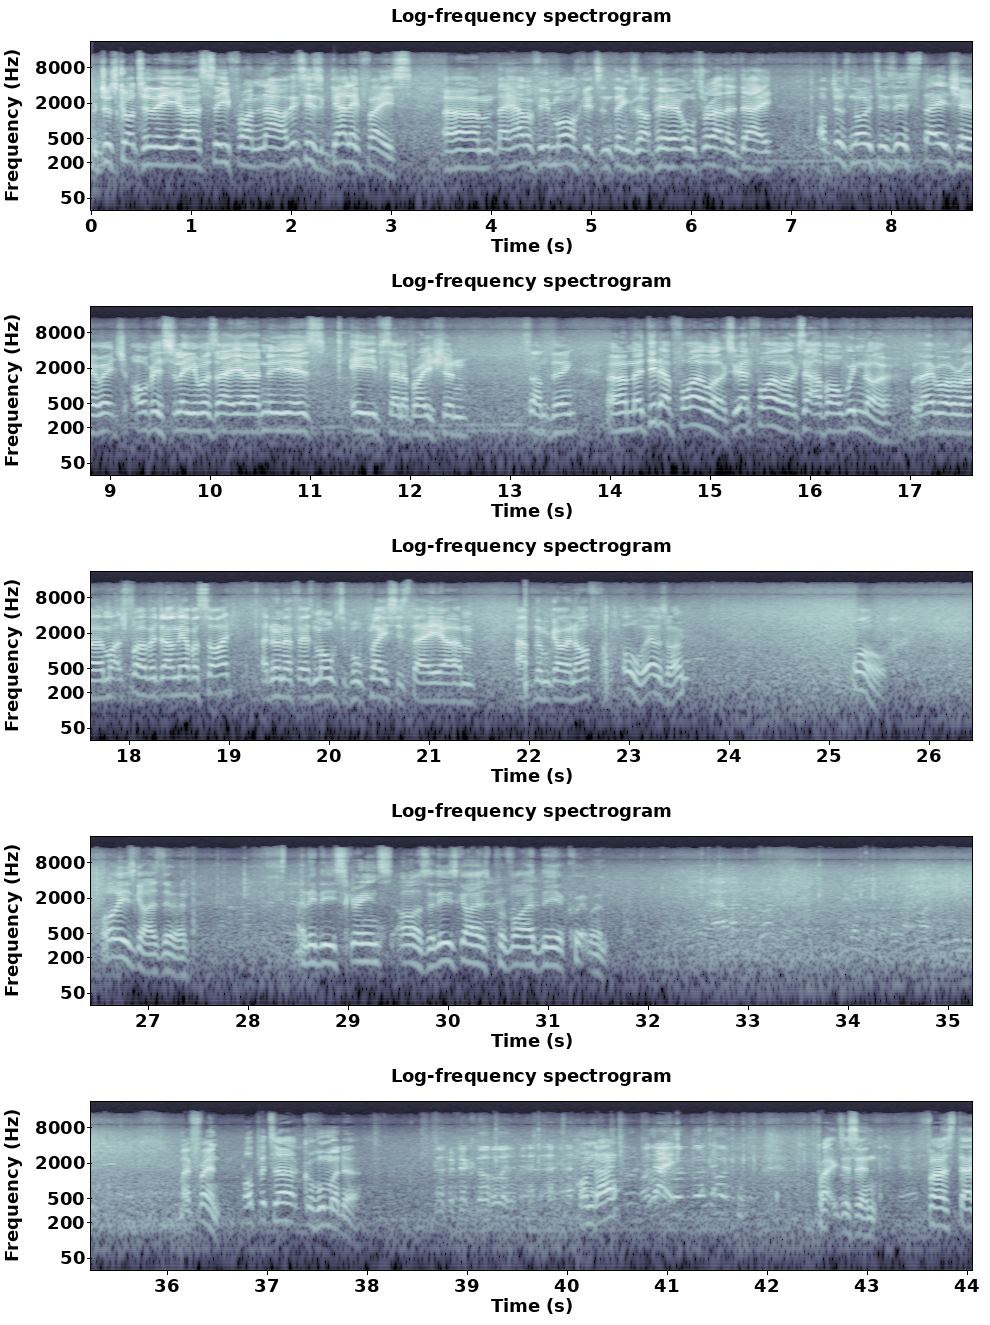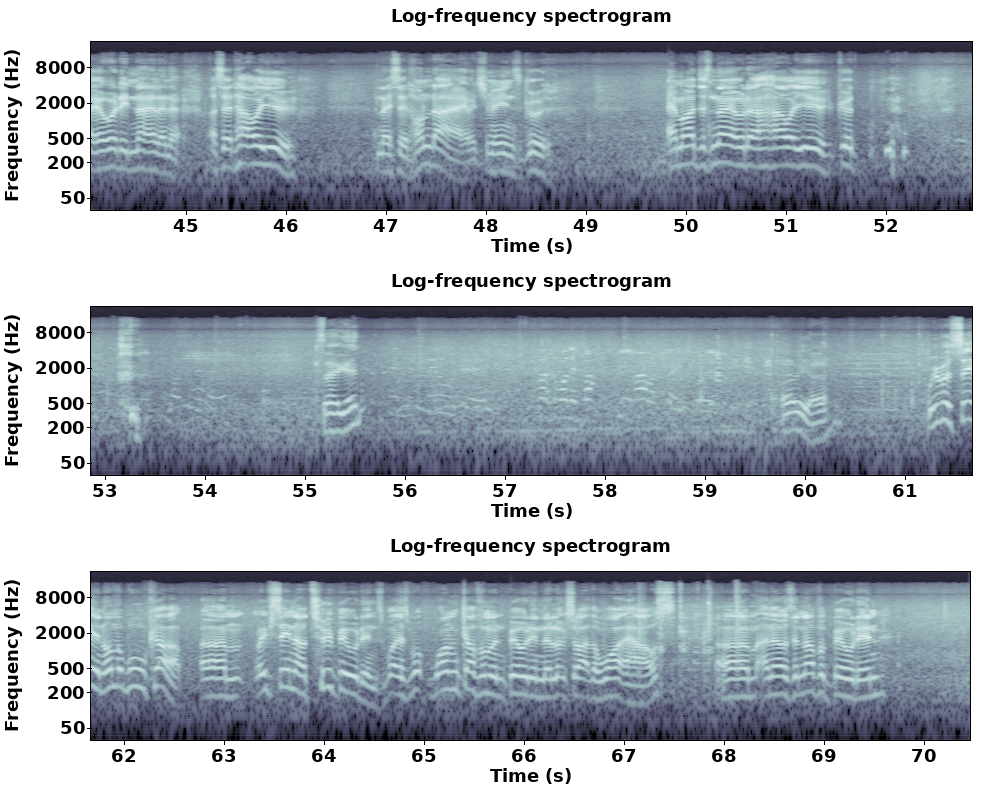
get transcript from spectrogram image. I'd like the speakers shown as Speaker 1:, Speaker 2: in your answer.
Speaker 1: We just got to the uh, seafront now. This is Galle Face. Um, they have a few markets and things up here all throughout the day. I've just noticed this stage here, which obviously was a uh, New Year's Eve celebration, something. Um, they did have fireworks. We had fireworks out of our window, but they were uh, much further down the other side. I don't know if there's multiple places they um, have them going off. Oh, there was one. Whoa. What are these guys doing? LED screens. Oh, so these guys provide the equipment. My friend, Opita Kuhumada. Hyundai? Practicing. First day, already nailing it. I said, how are you? And they said, Hyundai, which means good. Emma I just nailed it. How are you? Good. Say again?
Speaker 2: Like the one in
Speaker 1: Oh yeah. We were seeing on the walk up, um, we've seen our two buildings. Well, there's one government building that looks like the White House, um, and there was another building,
